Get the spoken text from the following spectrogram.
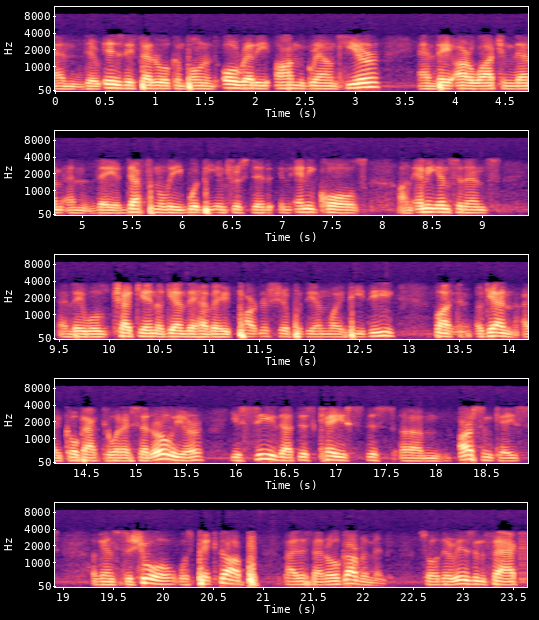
And there is a federal component already on the ground here and they are watching them, and they definitely would be interested in any calls on any incidents, and they will check in. Again, they have a partnership with the NYPD, but again, I go back to what I said earlier. You see that this case, this um, arson case against the shul, was picked up by the federal government. So there is, in fact,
